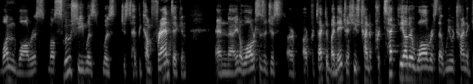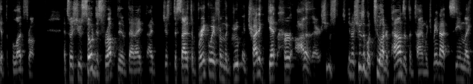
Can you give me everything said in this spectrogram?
one walrus. Well, Smooshi was was just had become frantic and and uh, you know walruses are just are, are protected by nature and she's trying to protect the other walrus that we were trying to get the blood from. And so she was so disruptive that I, I just decided to break away from the group and try to get her out of there. She was you know she was about 200 pounds at the time which may not seem like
